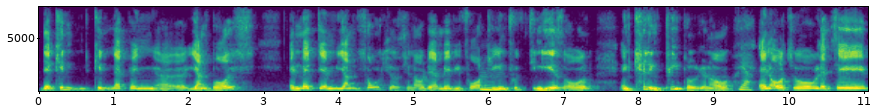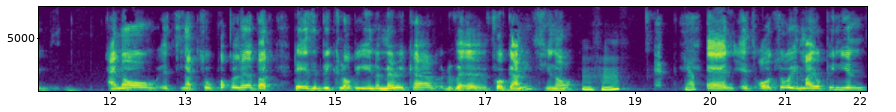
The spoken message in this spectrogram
they're kin- kidnapping uh, young boys and make them young soldiers, you know, they're maybe 14, 15 years old and killing people, you know. Yeah. And also, let's say, I know it's not so popular, but there is a big lobby in America uh, for guns, you know. Yep. And it's also, in my opinion,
